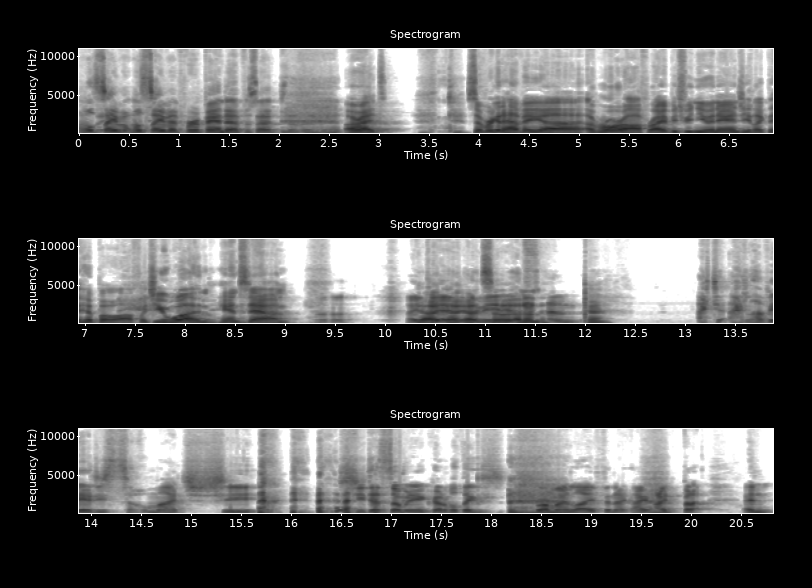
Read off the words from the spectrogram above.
we'll save it. We'll save it for a panda episode. Absolutely. All right. So we're gonna have a uh, a roar off right between you and Angie, like the hippo off, which you won hands down. Uh-huh. I Yeah, did. yeah, yeah, I mean, so I don't- and Okay. I, I love Angie so much. She she does so many incredible things for my life, and I, I, I but and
